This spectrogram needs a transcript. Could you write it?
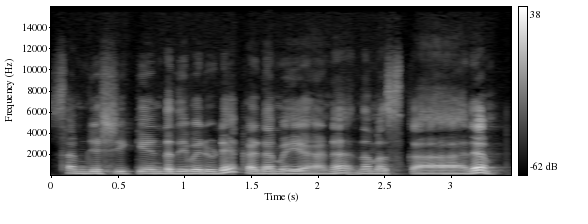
സംരക്ഷിക്കേണ്ടത് ഇവരുടെ കടമയാണ്. നമസ്കാരം.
